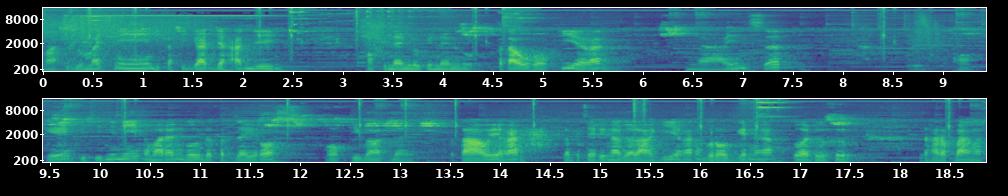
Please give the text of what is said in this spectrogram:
Masih belum naik nih. Dikasih gajah anjing. Mau pindahin lu pindahin lu siapa tahu hoki ya kan? Pindahin set. Oke di sini nih kemarin gue dapet Zairos. Hoki banget dah. Tahu ya kan dapat seri naga lagi ya kan? Grogen ya kan? Waduh berharap banget.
